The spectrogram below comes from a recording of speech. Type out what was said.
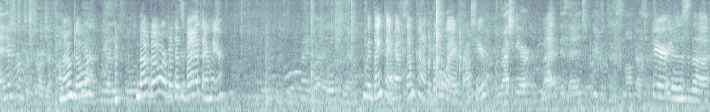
And there's room for storage up top. No door. No door, but there's a bathroom here. You would think they'd have some kind of a doorway across here. Right here, but at this edge, you could put a small dresser. Here is the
